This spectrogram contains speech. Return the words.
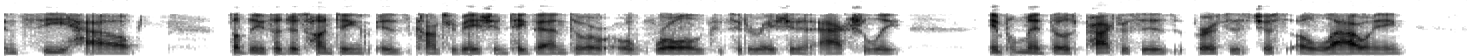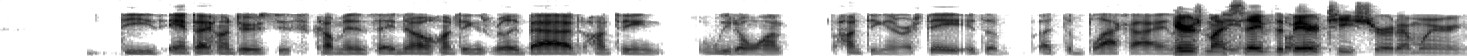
and see how something such as hunting is conservation, take that into a overall consideration and actually implement those practices versus just allowing these anti-hunters just come in and say, no, hunting is really bad. Hunting, we don't want hunting in our state. It's a it's a black eye. Here's my state." Save the Bear T-shirt I'm wearing.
